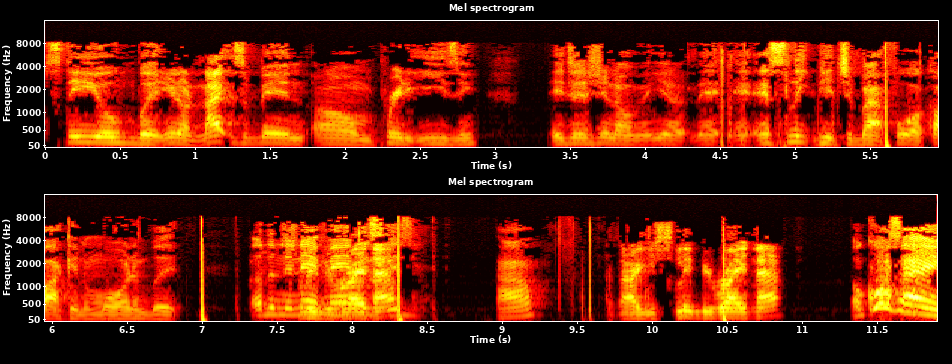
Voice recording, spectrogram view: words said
still, but you know, nights have been um pretty easy. It just, you know, you know, it, that sleep hits you about four o'clock in the morning. But other than that, man, right it's, now? it's, huh? Are you sleepy right now? Of course I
